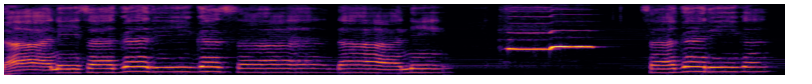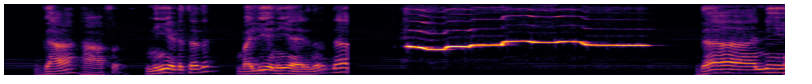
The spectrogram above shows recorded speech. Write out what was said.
ദാനി സഗരി ഗസ ദാനി സഗരി ഗ ഹാഫ്. നീ എടുത്തത് വലിയ നീ ആയിരുന്നു. ദാനി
